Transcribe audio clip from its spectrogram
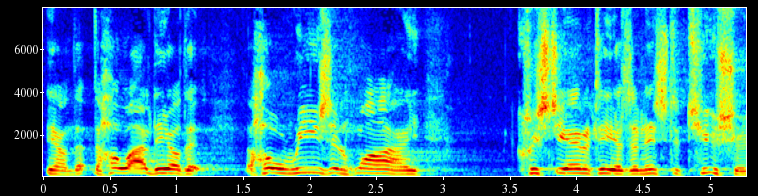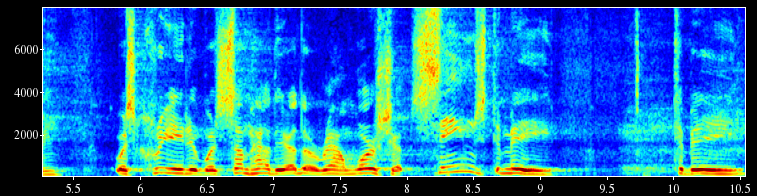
you know, the, the whole idea that the whole reason why Christianity as an institution was created was somehow the other around worship seems to me to be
